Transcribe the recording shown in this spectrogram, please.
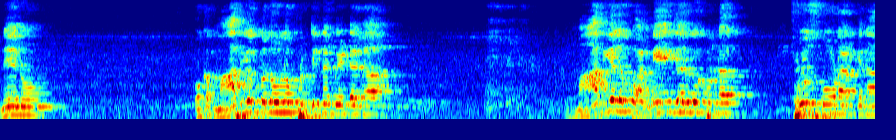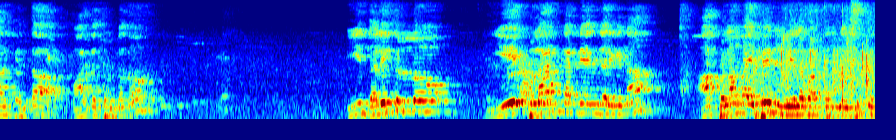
నేను ఒక మాదిగ కులంలో పుట్టిన బిడ్డగా మాదిగలకు అన్యాయం జరగకుండా చూసుకోవడానికి నాకు ఎంత బాధ్యత ఉంటుందో ఈ దళితుల్లో ఏ కులానికి అన్యాయం జరిగినా ఆ కులం వైపే నేను నిలబడతాను విషయం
